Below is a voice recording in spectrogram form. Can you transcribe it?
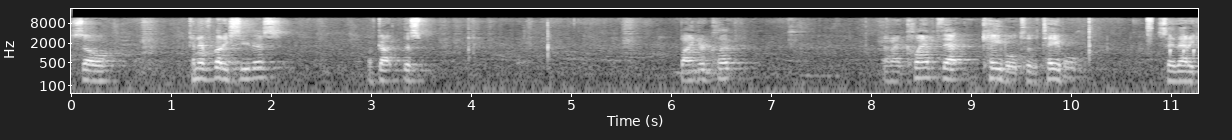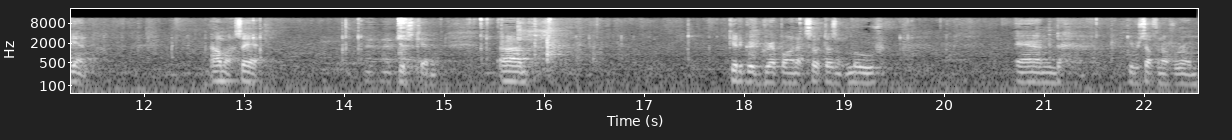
So, can everybody see this? I've got this binder clip, and I clamped that cable to the table. Say that again. Alma, say it. Just kidding. Um, get a good grip on it so it doesn't move and give yourself enough room.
